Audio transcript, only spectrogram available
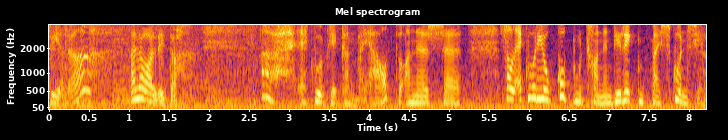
Elvira. Hallo Aletta. Ah, ek hoop jy kan my help anders uh, sal ek oor jou kop moet gaan en direk met my skoonseun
